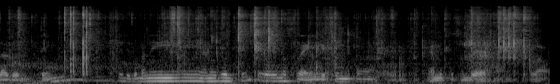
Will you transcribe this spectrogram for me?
dala gunting hindi ko man ni ano gunting pero mas nainggit yung mga gamit ko wow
